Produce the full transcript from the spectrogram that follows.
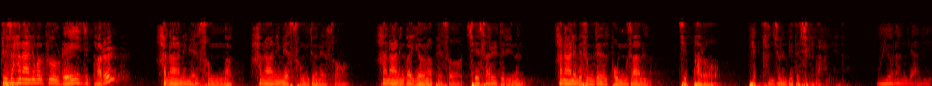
그래서 하나님은 그 레이 지파를 하나님의 성막, 하나님의 성전에서 하나님과 연합해서 제사를 드리는 하나님의 성전에서 봉사하는 지파로 택한 줄 믿으시길 바랍니다. 우연한 게 아니에요.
